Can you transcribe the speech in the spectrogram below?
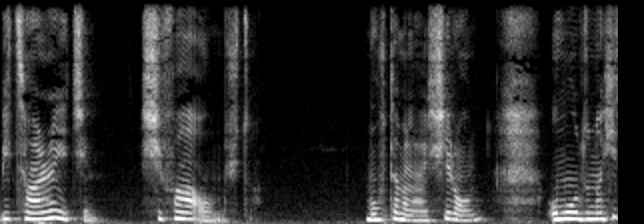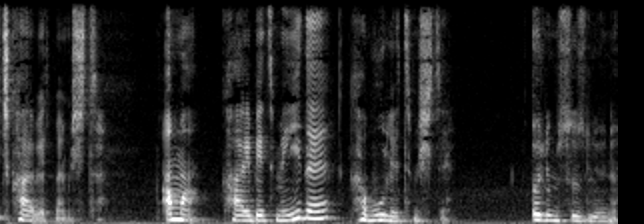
bir tanrı için şifa olmuştu. Muhtemelen Şiron umudunu hiç kaybetmemişti. Ama kaybetmeyi de kabul etmişti. Ölümsüzlüğünü.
